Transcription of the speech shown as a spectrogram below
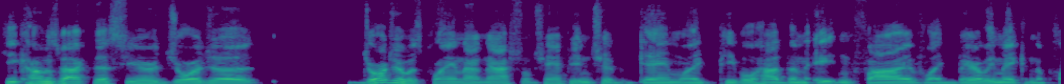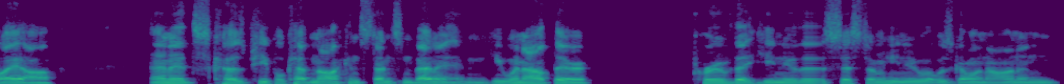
he comes back this year. Georgia, Georgia was playing that national championship game like people had them eight and five, like barely making the playoff. And it's because people kept knocking Stetson Bennett, and he went out there, proved that he knew the system, he knew what was going on, and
